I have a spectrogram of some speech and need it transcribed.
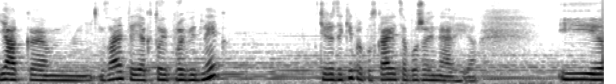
як ем, знаєте, як той провідник, через який пропускається Божа енергія. І е,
